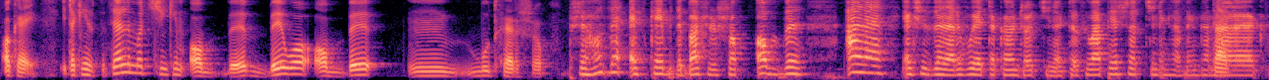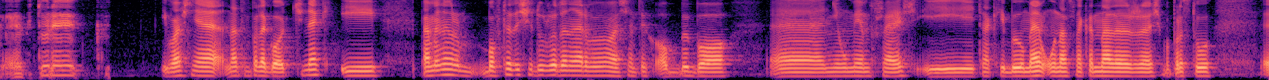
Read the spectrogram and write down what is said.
Okej, i takim specjalnym odcinkiem obby było obby mm, Butcher Shop. Przychodzę Escape the Butcher Shop obby, ale jak się zdenerwuję, to kończę odcinek. To jest chyba pierwszy odcinek na tym kanale, Tak. k- który... k- I właśnie na tym polegał odcinek i pamiętam, bo wtedy się dużo denerwowałem właśnie na tych obby, bo e, nie umiem przejść i taki był mem u nas na kanale, że się po prostu e,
